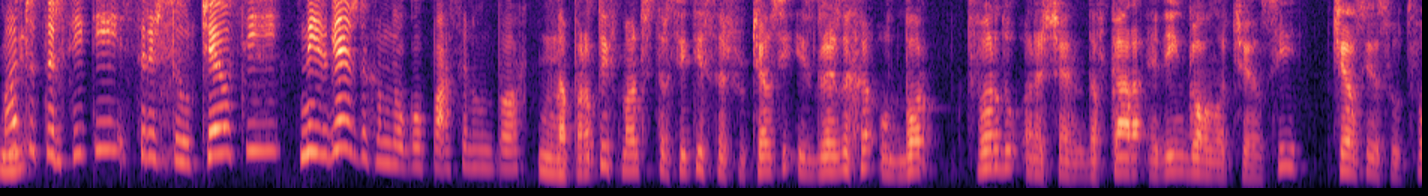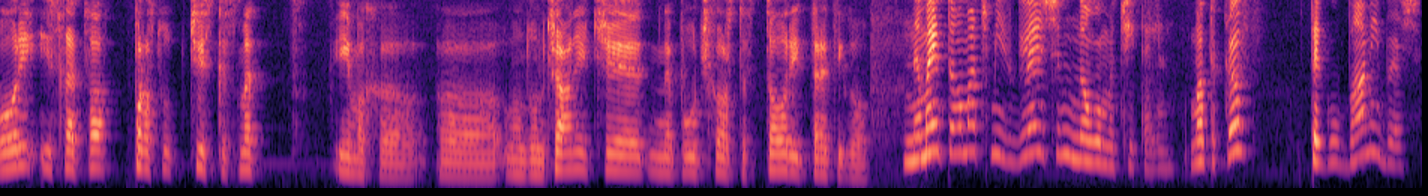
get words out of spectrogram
Манчестър Сити срещу Челси не изглеждаха много опасен отбор. Напротив, Манчестър Сити срещу Челси изглеждаха отбор твърдо решен да вкара един гол на Челси Челси да се отвори и след това просто чист късмет имаха а, лондончани, че не получиха още втори и трети гол. На мен този матч ми изглеждаше много мъчителен. Ма такъв тегоба ми беше.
